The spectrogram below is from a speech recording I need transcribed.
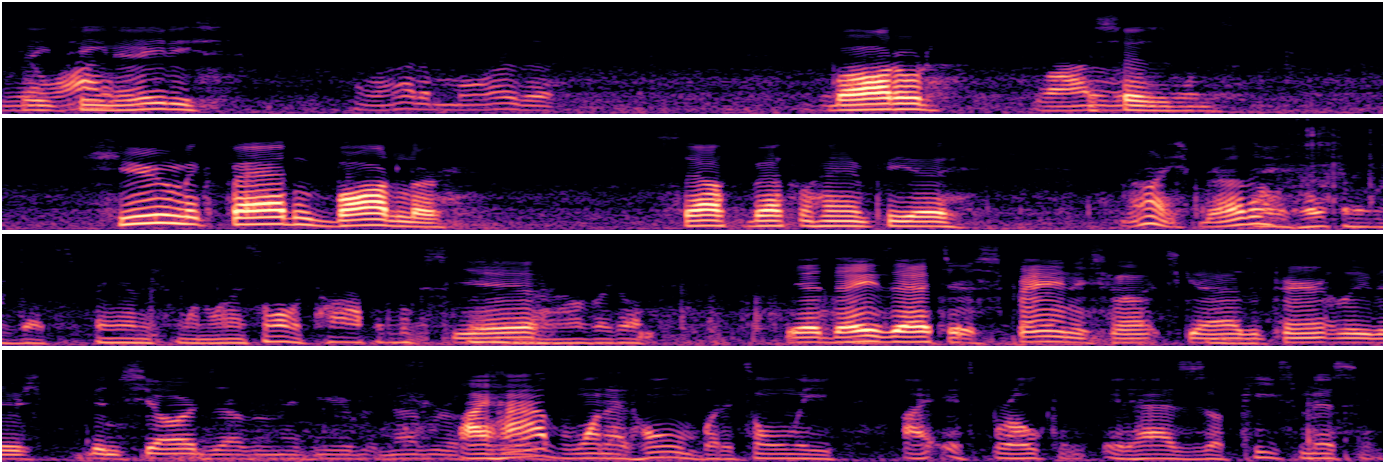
It's Yeah, a lot of- 1880s. A lot of them are the. Bottled. A lot It of says- ones. Hugh McFadden Bottler. South Bethlehem, PA. Nice, brother. I was hoping it was that Spanish one. When I saw the top, it looked skinny. Yeah. And I was like, oh, Yeah, days after a Spanish hutch, guys. Apparently, there's been shards of them in here, but never. I have one at home, but it's only I it's broken. It has a piece missing.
